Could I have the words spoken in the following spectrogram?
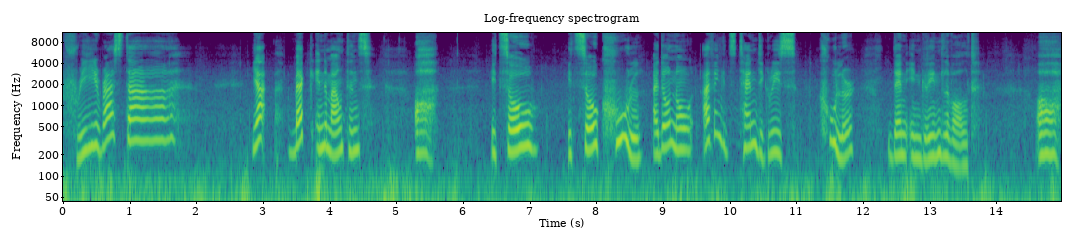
Free Rasta! Yeah, back in the mountains. Oh, it's so it's so cool. I don't know. I think it's 10 degrees cooler than in Grindelwald. Oh,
